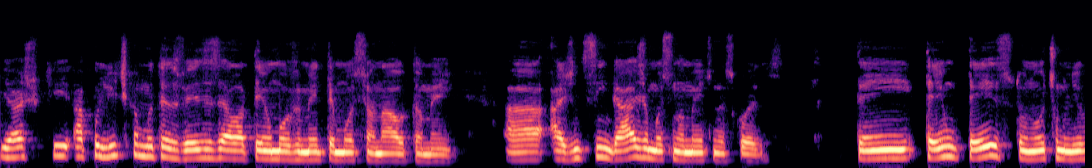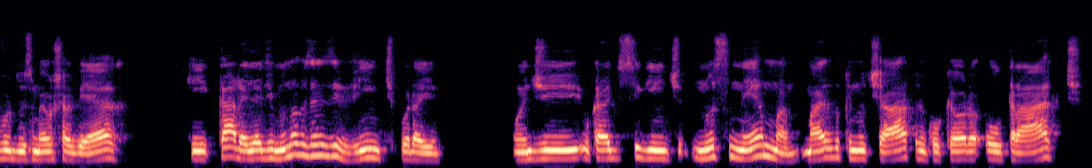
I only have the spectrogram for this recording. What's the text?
E acho que a política muitas vezes ela tem um movimento emocional também. A, a gente se engaja emocionalmente nas coisas. Tem, tem um texto no último livro do Ismael Xavier que, cara, ele é de 1920 por aí onde o cara diz o seguinte: no cinema, mais do que no teatro, em qualquer outra arte,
